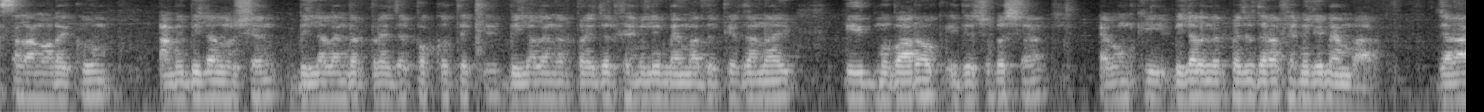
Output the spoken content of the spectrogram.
আসসালামু আলাইকুম। আমি বিলাল হোসেন, বিলাল এন্টারপ্রাইজের পক্ষ থেকে বিলাল এন্টারপ্রাইজের ফ্যামিলি মেম্বারদেরকে জানাই ঈদ মুবারক, ঈদের শুভেচ্ছা, এবং কি বিলাল এন্টারপ্রাইজের যারা ফ্যামিলি মেম্বার যারা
